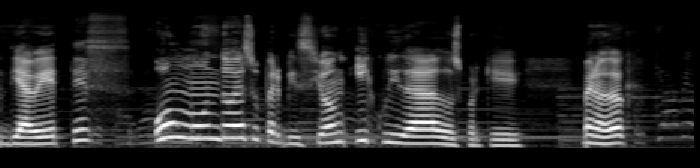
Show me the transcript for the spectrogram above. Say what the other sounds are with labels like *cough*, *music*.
Diabetes, un mundo de supervisión y cuidados, porque, bueno, Doc,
